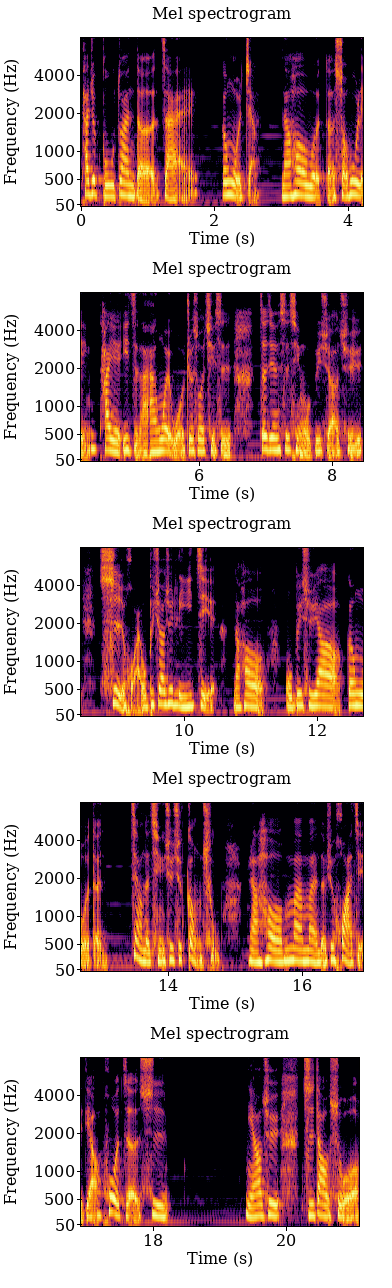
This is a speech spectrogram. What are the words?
他就不断的在跟我讲。然后我的守护灵他也一直来安慰我，就说其实这件事情我必须要去释怀，我必须要去理解，然后我必须要跟我的这样的情绪去共处，然后慢慢的去化解掉，或者是你要去知道说，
